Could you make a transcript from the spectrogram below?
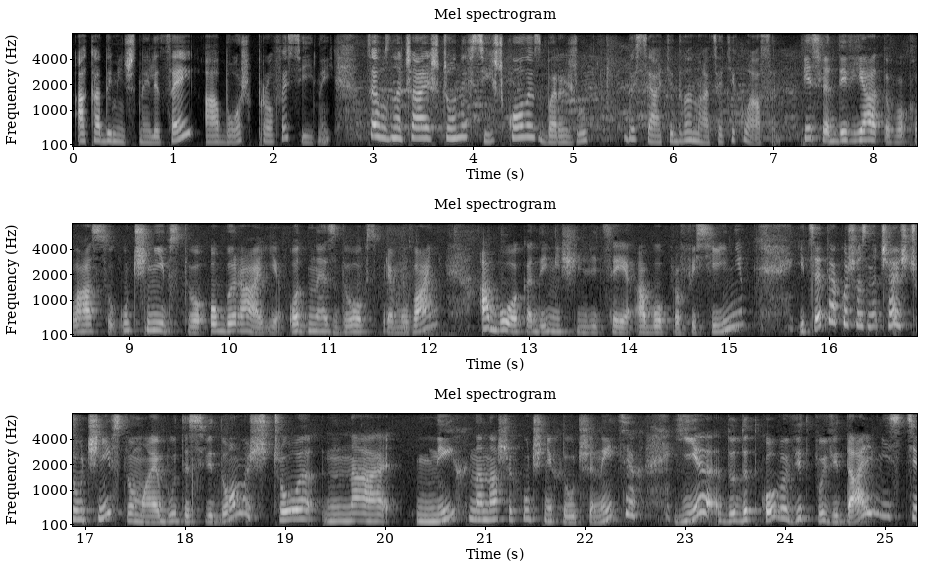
академічний ліцей або ж професійний. Це означає, що не всі школи збережуть 10-12 класи. Після 9 класу учнівство обирає одне з двох спрямувань або академічні ліцеї, або професійні. І це також означає, що учнівство має бути свідоме, що на них, на наших учнях і ученицях, є додаткова відповідальність.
